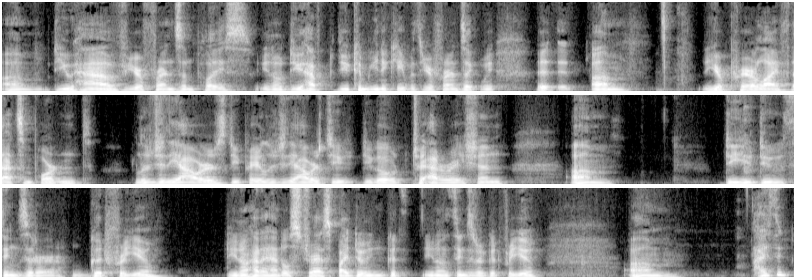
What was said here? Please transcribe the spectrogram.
um do you have your friends in place? You know do you have do you communicate with your friends? Like we it, it um your prayer life that's important? Liturgy of the hours? Do you pray liturgy of the hours? Do you do you go to adoration? Um do you do things that are good for you? Do you know how to handle stress by doing good you know things that are good for you? Um i think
